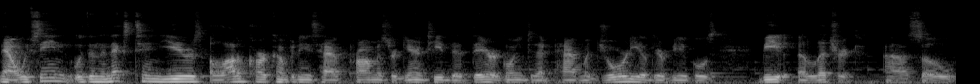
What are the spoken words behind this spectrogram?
Now, we've seen within the next 10 years, a lot of car companies have promised or guaranteed that they are going to have majority of their vehicles be electric. Uh, so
